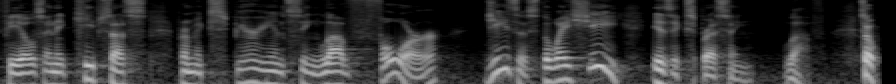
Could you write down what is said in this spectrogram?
feels, and it keeps us from experiencing love for Jesus the way she is expressing love. So,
